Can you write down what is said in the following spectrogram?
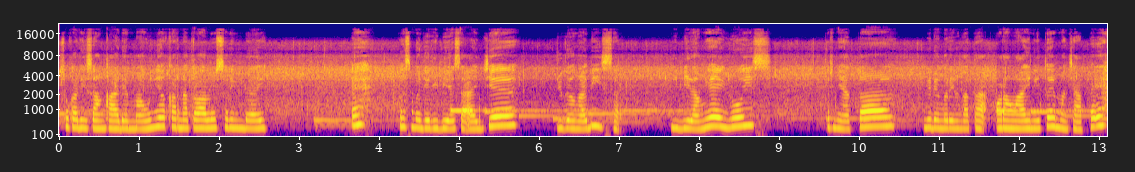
suka disangka ada maunya karena terlalu sering baik. Eh, pas mau jadi biasa aja, juga nggak bisa. Dibilangnya egois. Ternyata ngedengerin kata orang lain itu emang capek ya.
